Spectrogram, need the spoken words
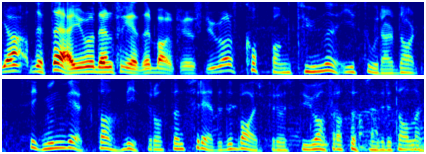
Ja, dette er jo den frede barfrøstua. Koppangtunet i Stor-Elvdal. Sigmund Westad viser oss den fredede barfrøstua fra 1700-tallet.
